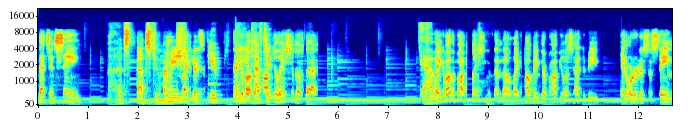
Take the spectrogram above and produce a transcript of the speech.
That's insane. No, that's that's too much. I mean, like, you, you Think about the have to. population of that. Yeah, but Think about the population of them, though. Like how big their populace had to be in order to sustain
